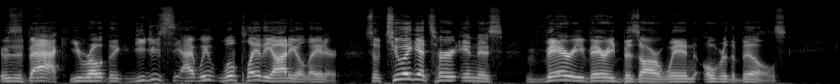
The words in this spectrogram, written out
It was his back. You wrote the. Did you see? I, we we'll play the audio later. So Tua gets hurt in this very very bizarre win over the Bills,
